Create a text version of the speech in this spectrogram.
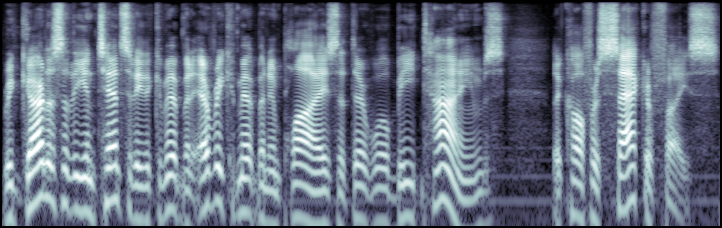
regardless of the intensity of the commitment, every commitment implies that there will be times that call for sacrifice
